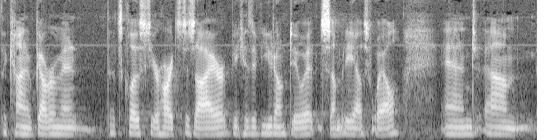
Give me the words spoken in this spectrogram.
the kind of government that's close to your heart's desire, because if you don't do it, somebody else will. And um,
